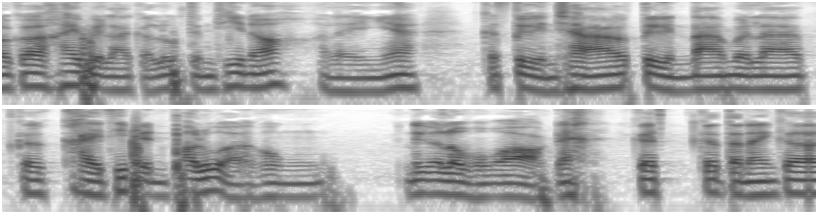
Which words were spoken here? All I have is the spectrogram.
แล้วก็ให้เวลากับลูกเต็มที่เนาะอะไรอย่างเงี้ยก็ตื่นเช้าตื่นตามเวลาก็ใครที่เป็นพ่อลูกคงนึกอารมณ์ผมออกนะก็ก็ตอนนั้นก็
